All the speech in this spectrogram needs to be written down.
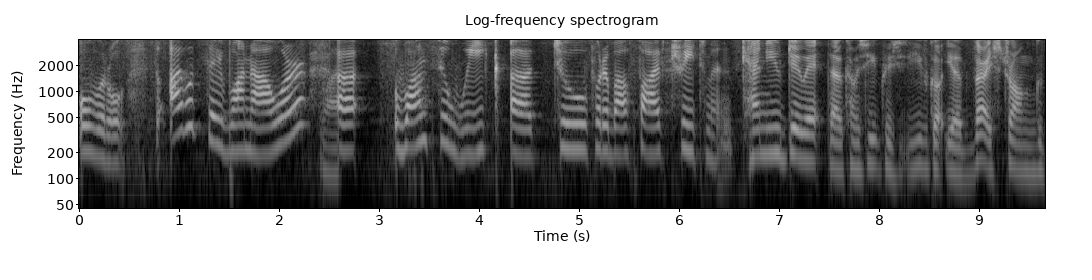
overall. So I would say one hour. Right. Once a week, uh, two for about five treatments. Can you do it, though, because you've got your very strong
